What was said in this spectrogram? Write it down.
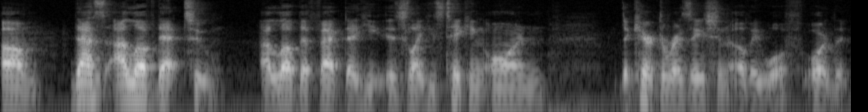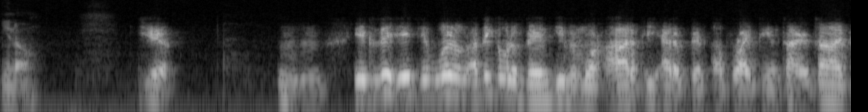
um, that's I love that too. I love the fact that he it's like he's taking on the characterization of a wolf or the you know. Yeah. Mm-hmm. Yeah, because it, it, it would have. I think it would have been even more odd if he had have been upright the entire time,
